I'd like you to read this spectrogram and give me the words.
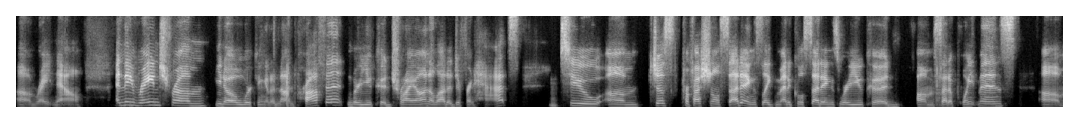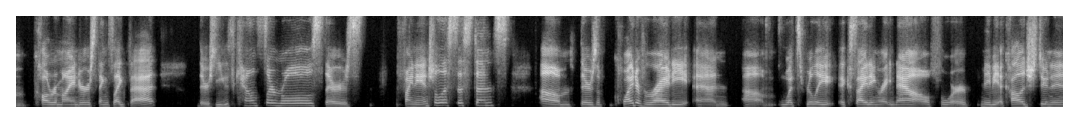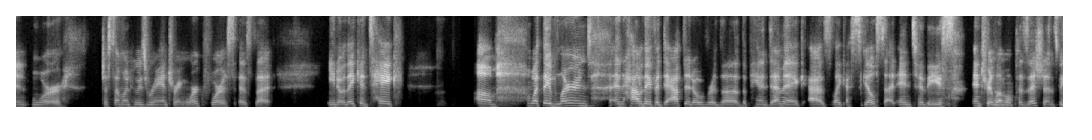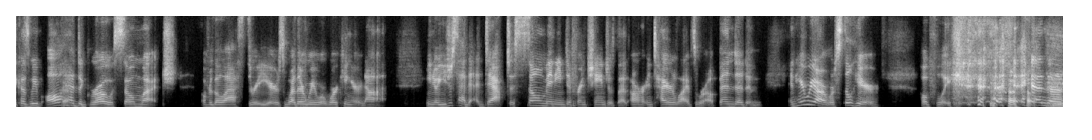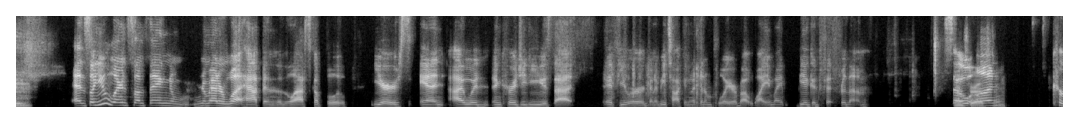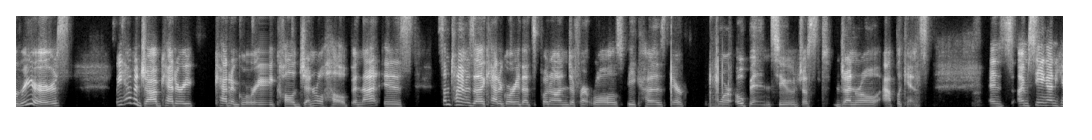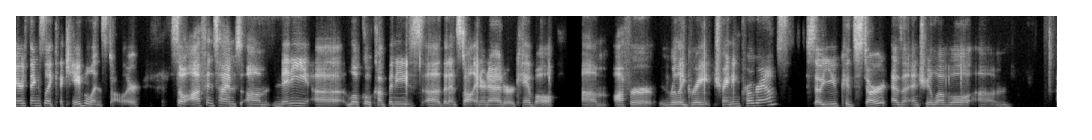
um, right now. And they range from, you know, working at a nonprofit where you could try on a lot of different hats mm. to um, just professional settings like medical settings where you could um, set appointments, um, call reminders, things like that. There's youth counselor roles, there's financial assistance. Um, there's a, quite a variety and um, what's really exciting right now for maybe a college student or to someone who's reentering workforce is that you know they can take um, what they've learned and how they've adapted over the the pandemic as like a skill set into these entry level oh. positions because we've all yeah. had to grow so much over the last three years whether we were working or not you know you just had to adapt to so many different changes that our entire lives were upended and and here we are we're still here hopefully and uh, and so you learned something no, no matter what happened in the last couple of years and i would encourage you to use that if you were going to be talking with an employer about why you might be a good fit for them. So on careers we have a job category category called general help and that is sometimes a category that's put on different roles because they're more open to just general applicants. And i'm seeing on here things like a cable installer so oftentimes, um, many uh, local companies uh, that install internet or cable um, offer really great training programs. So you could start as an entry level um,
